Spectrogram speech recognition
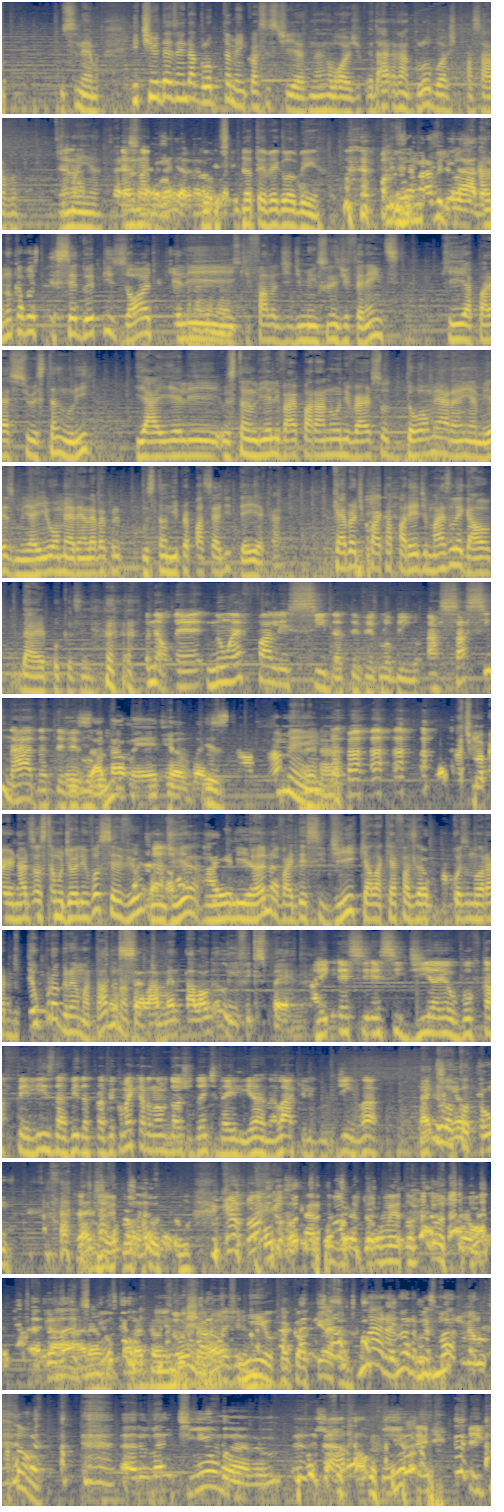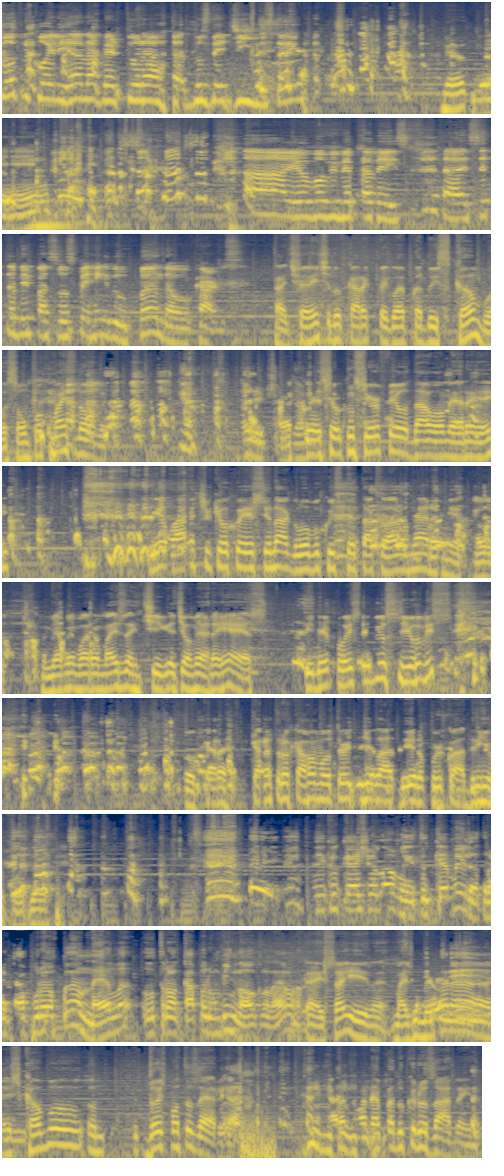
no cinema. E tinha o desenho da Globo também, que eu assistia, né? Lógico. Era na Globo, acho que passava de Era. manhã. Era, na- verdade, era na Globo. Esse da TV Globinho. Aquele desenho é maravilhoso. Cara. Eu nunca vou esquecer do episódio que ele que fala de dimensões diferentes, que aparece o Stan Lee. E aí ele, o Stan Lee ele vai parar no universo do Homem-Aranha mesmo. E aí o Homem-Aranha leva o Stan Lee pra passear de teia, cara. Quebra de quarta parede mais legal da época, assim. Não, é, não é falecida a TV Globinho, assassinada a TV Globinho. Exatamente, rapaz. Exatamente. Fátima Bernardes, nós estamos de olho em você, viu? Um dia a Eliana vai decidir que ela quer fazer alguma coisa no horário do teu programa, tá, dona? Cancelamento tá logo ali, fica esperto. Aí esse, esse dia eu vou ficar feliz da vida pra ver como é que era o nome do ajudante da Eliana lá, aquele gordinho lá. Netinho, Locotom. Netinho, Melocotão. Que louco! O cara mandou um melocotão. Era Caramba, Netinho, os caras estão indo longe, pra qualquer. Não era, não era, mas não era o Melocotão? Era o Netinho, mano. Xaropinho. Encontro com Eliana na abertura dos dedinhos, tá ligado? Meu Deus. ah, eu vou viver pra ver isso. Ah, você também passou os perrengues do Panda, ô Carlos? Ah, diferente do cara que pegou a época do escambo, eu sou um pouco mais novo. Conheceu com o senhor Feudal Homem-Aranha aí? Eu acho que eu conheci na Globo com o espetacular Homem-Aranha. É a minha memória mais antiga de Homem-Aranha é essa. E depois teve os filmes. o cara, o cara trocava motor de geladeira por quadrinho, pô. Fica o questionamento: o que é melhor, trocar por uma panela ou trocar por um binóculo, né, mano? É isso aí, né? Mas o meu era escambo 2.0 já. Era na época do cruzado ainda.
